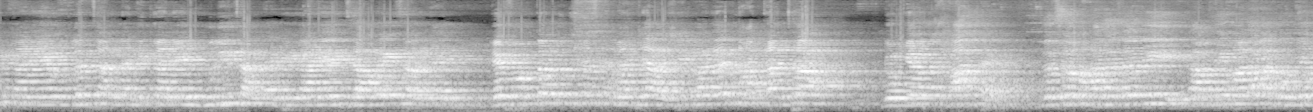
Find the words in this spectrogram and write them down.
ठिकाणी आहे मुलं चांगल्या ठिकाणी आहे मुली चांगल्या ठिकाणी आहेत जावई चांगले आहेत हे फक्त तुमच्या सर्वांच्या आशीर्वाद आहे नाथांचा डोक्यावर खास आहे. जसं महाराजांनी रात्री मला डोक्यावर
